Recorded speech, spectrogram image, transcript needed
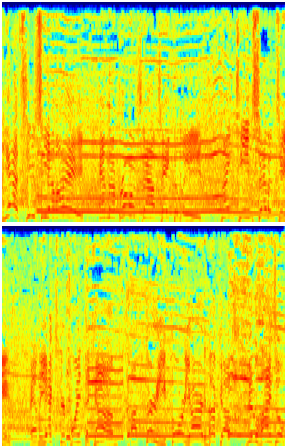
Jordan Payton, yes, UCLA, and the Bruins now take the lead, 19-17 And the extra point to come, a 34-yard hookup, Neuheisel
